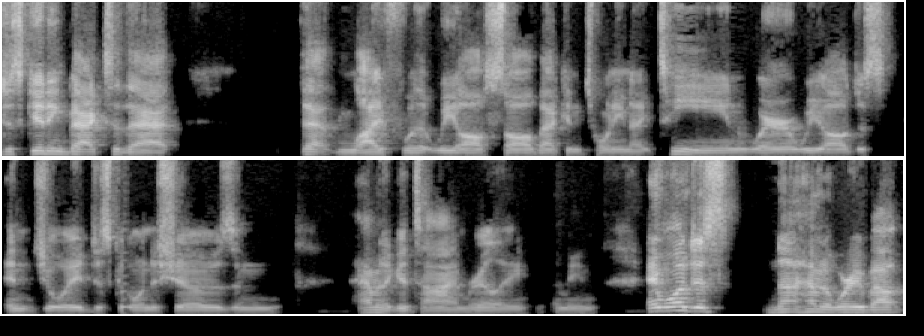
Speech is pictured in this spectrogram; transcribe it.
just getting back to that that life that we all saw back in 2019 where we all just enjoyed just going to shows and having a good time really. I mean and one just not having to worry about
